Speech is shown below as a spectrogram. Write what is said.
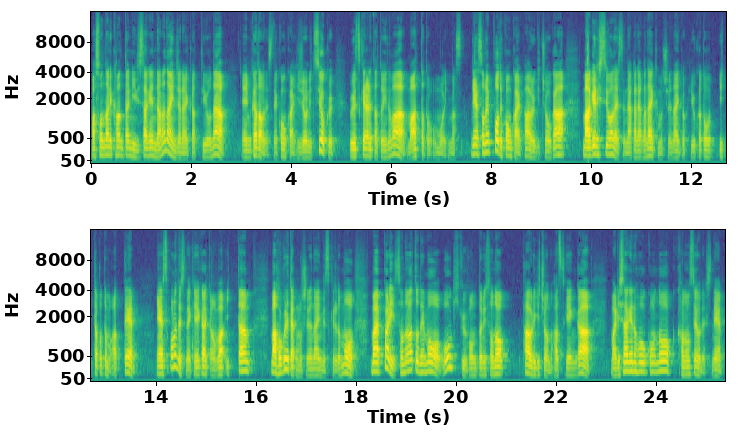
まあ、そんなに簡単に利下げにならないんじゃないかっていうような見方をですね今回非常に強く植え付けられたというのは、まあ、あったと思います。でその一方で今回パウエル議長が、まあ、上げる必要はですねなかなかないかもしれないということ言ったこともあって、そこのですね警戒感は一旦まあほぐれたかもしれないんですけれども、まあ、やっぱりその後でも大きく本当にそのパウエル議長の発言が、まあ、利下げの方向の可能性をですね、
